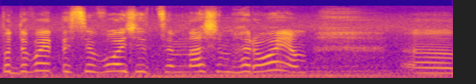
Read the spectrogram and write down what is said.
подивитися в очі цим нашим героям. Е,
